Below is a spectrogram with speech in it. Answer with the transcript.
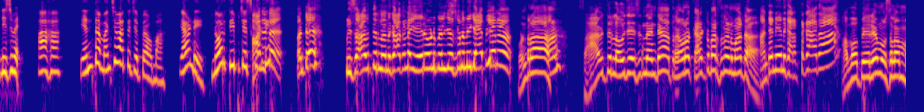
నిజమే. ఆహా ఎంత మంచి వార్త చెప్పావమ్మా. ఏమండి నోరు తీపి చేసుకోండి. అంటే మీ సావిత్రి నన్ను కాకుండా ఏ రౌండ్ పెళ్ళి చేసుకున్నా మీకు హ్యాపీయేనా ఉండరా. సావిత్రి లవ్ చేసిందంటే అతను ఎవరో కరెక్ట్ పర్సన్ అనమాట అంటే నేను కరెక్ట్ కాదా? అవ్వ పేరే ముసలమ్మ.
